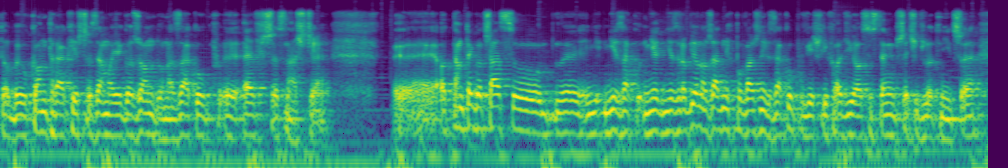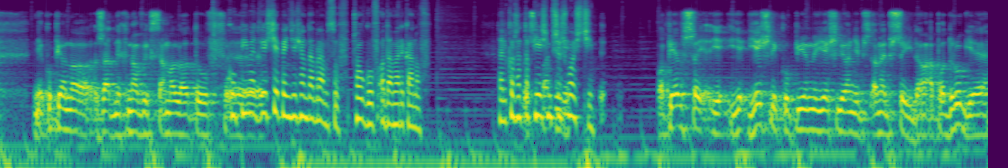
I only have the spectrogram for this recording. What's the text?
To był kontrakt jeszcze za mojego rządu na zakup F-16. Od tamtego czasu nie, nie, nie, zrobiono żadnych poważnych zakupów, jeśli chodzi o systemy przeciwlotnicze. Nie kupiono żadnych nowych samolotów. Kupimy 250 Abramsów, czołgów od Amerykanów. Tylko, że to Proszę pieśń pani, przyszłości. Po pierwsze, je, jeśli kupimy, jeśli one, one przyjdą, a po drugie,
